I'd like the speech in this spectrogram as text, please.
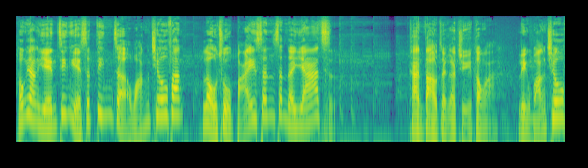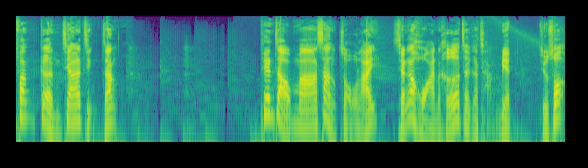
同样眼睛也是盯着王秋芳，露出白生生的牙齿。看到这个举动啊，令王秋芳更加紧张。天照马上走来，想要缓和这个场面，就说：“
